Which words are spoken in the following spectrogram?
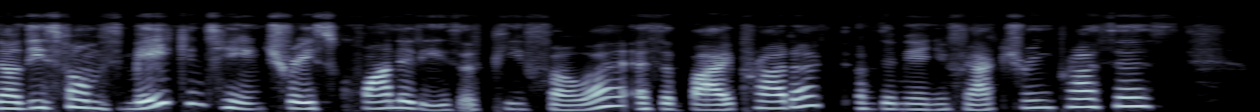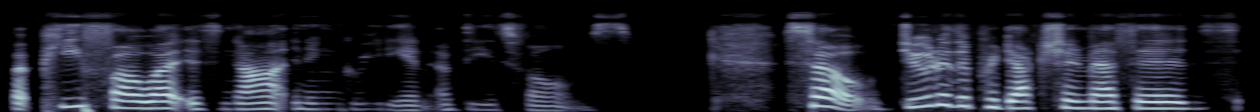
Now, these foams may contain trace quantities of PFOA as a byproduct of the manufacturing process, but PFOA is not an ingredient of these foams. So due to the production methods,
